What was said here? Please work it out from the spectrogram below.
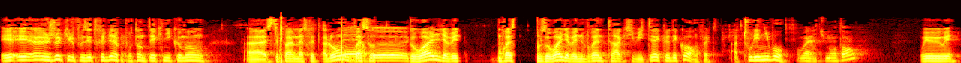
Et, et un jeu qui le faisait très bien, pourtant techniquement, euh, c'était pas un maître étalon. Breath of the Wild, il y avait Breath of the Wild, il y avait une vraie interactivité avec le décor en fait, à tous les niveaux. Ouais, tu m'entends? Oui, oui, oui.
